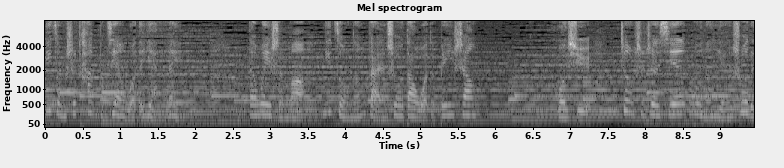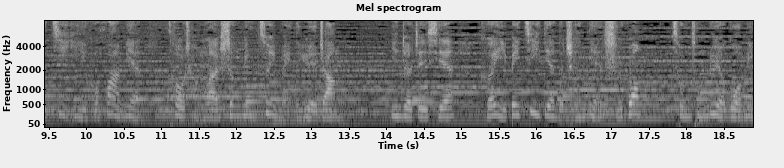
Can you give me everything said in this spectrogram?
你总是看不见我的眼泪，但为什么你总能感受到我的悲伤？或许。正是这些不能言说的记忆和画面，凑成了生命最美的乐章。因着这些可以被祭奠的陈年时光，匆匆掠过命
